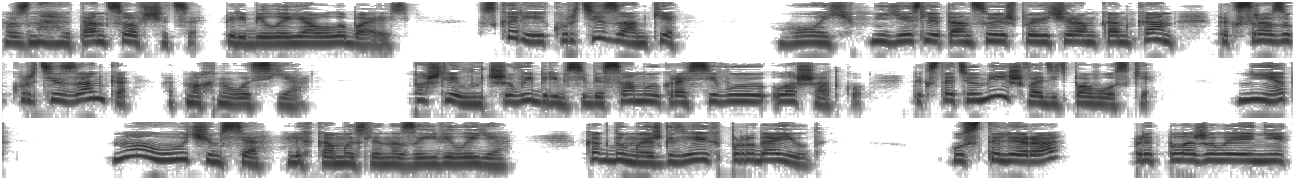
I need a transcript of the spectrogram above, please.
«Знаю, танцовщицы», — перебила я, улыбаясь. «Скорее, куртизанки». «Ой, если танцуешь по вечерам канкан, -кан, так сразу куртизанка», — отмахнулась я. «Пошли лучше выберем себе самую красивую лошадку. Ты, кстати, умеешь водить повозки?» «Нет». «Научимся», — легкомысленно заявила я. «Как думаешь, где их продают?» «У столяра?» — предположила Энни.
